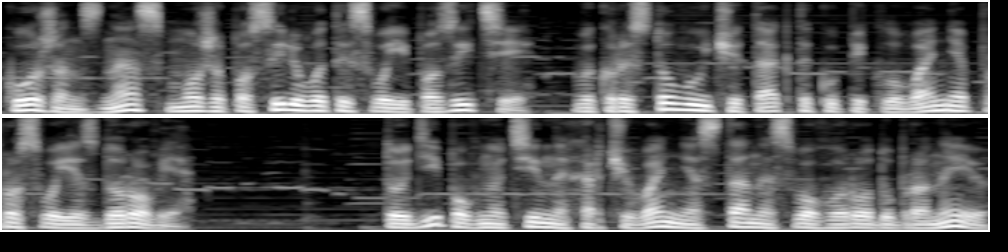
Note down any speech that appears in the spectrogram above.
Кожен з нас може посилювати свої позиції, використовуючи тактику піклування про своє здоров'я. Тоді повноцінне харчування стане свого роду бронею,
